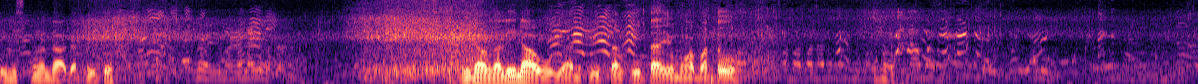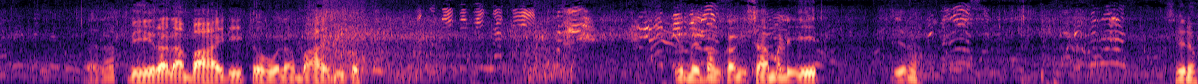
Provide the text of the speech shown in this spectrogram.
Linis po ng dagat dito. Linaw na linaw. Yan, kitang kita yung mga bato. Ano. Yan, at bihira lang bahay dito. Walang bahay dito. Yun, may bangkang isa maliit. Yan o. Oh. Sino?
